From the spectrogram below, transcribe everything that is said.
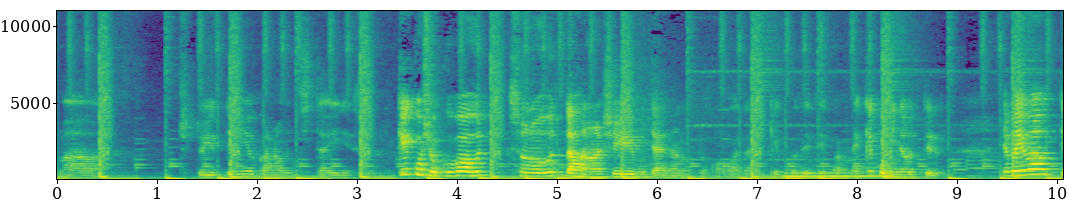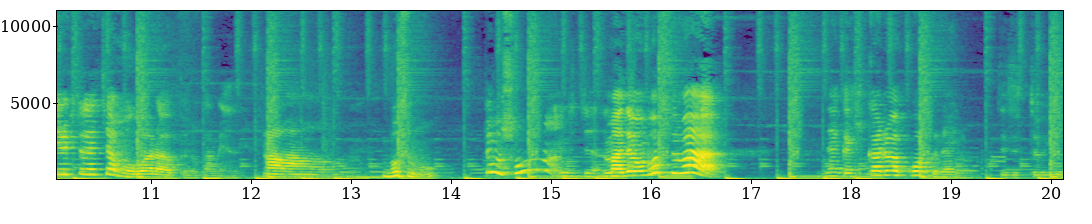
うんまあちょっと言ってみようかな打ちたいです。結構職場うその打った話みたいなのとか話題結構出てるからね。結構みんな打ってる。やっぱ今打ってる人たちはもうワラープのためやね。ああボスも？でもそうなんじゃまあでもボスはなんか光は怖くないのずっと言う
